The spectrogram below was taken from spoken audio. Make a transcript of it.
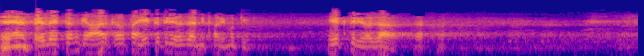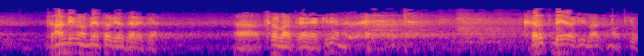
એને પહેલે ટન કે હાર કરતા એકત્રીસ હજારની થાળી મૂકી. એકત્રીસ હજાર. ચાંદીમાં બેતાળીસ હજાર રૂપિયા હા, છ લાખ ભેગા કર્યા ને? ખર્ચ બે અઢી લાખ નો થયો.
